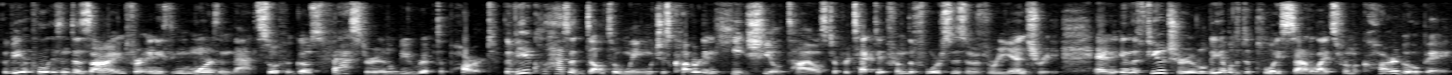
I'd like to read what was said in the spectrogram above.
The vehicle isn't designed for anything more than that, so if it goes faster, it'll be ripped apart. The vehicle has a delta wing which is covered in heat shield tiles to protect it from the forces of re-entry, and in the future it will be able to deploy satellites from a cargo bay,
